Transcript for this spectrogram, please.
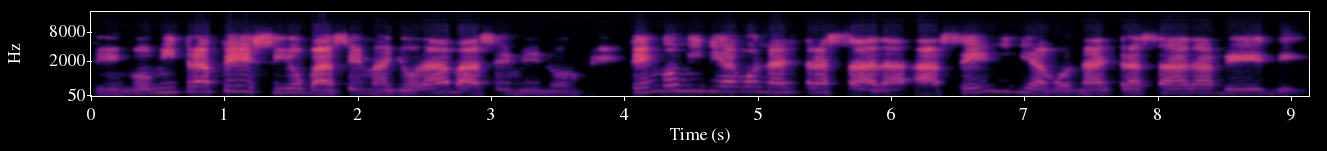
Tengo mi trapecio, base mayor A, base menor B. Tengo mi diagonal trazada AC, mi diagonal trazada BD.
